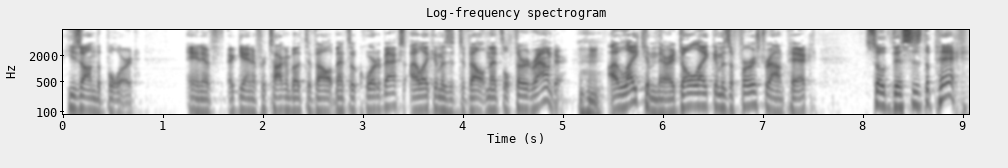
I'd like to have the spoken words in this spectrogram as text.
he's on the board. And if again, if we're talking about developmental quarterbacks, I like him as a developmental third rounder. Mm-hmm. I like him there. I don't like him as a first round pick. So this is the pick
